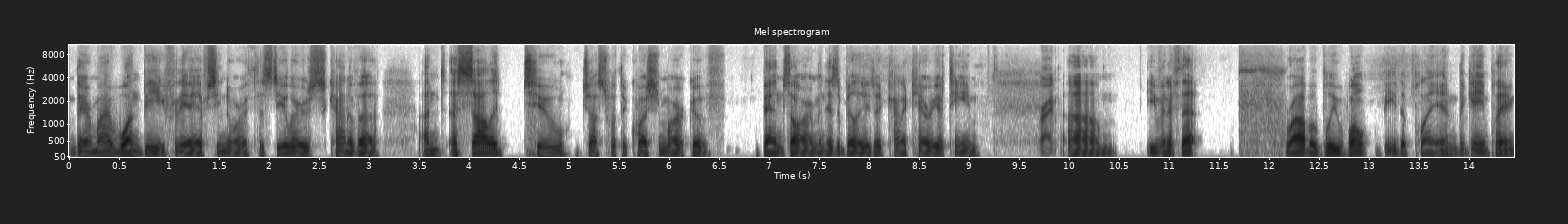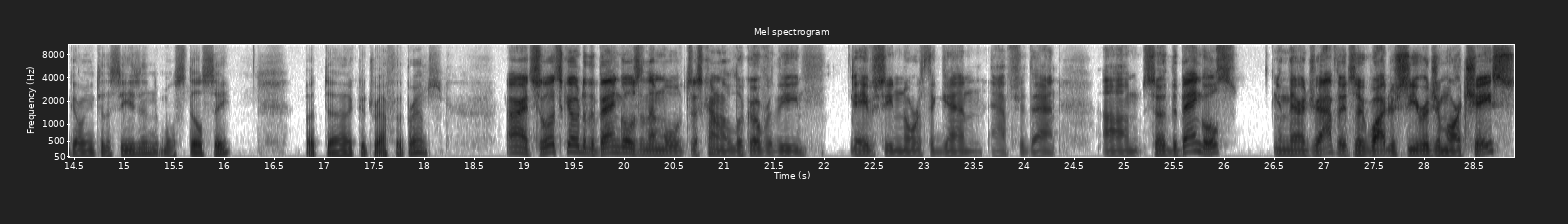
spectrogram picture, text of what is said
they're my one B for the AFC North. The Steelers kind of a a, a solid two, just with the question mark of Ben's arm and his ability to kind of carry a team. Right. Um, even if that probably won't be the plan, the game plan going into the season, we'll still see. But uh, good draft for the Browns. All right, so let's go to the Bengals, and then we'll just kind of look over the AFC North again after that. Um, so the Bengals in their draft, they took wide receiver Ja'Marr Chase,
